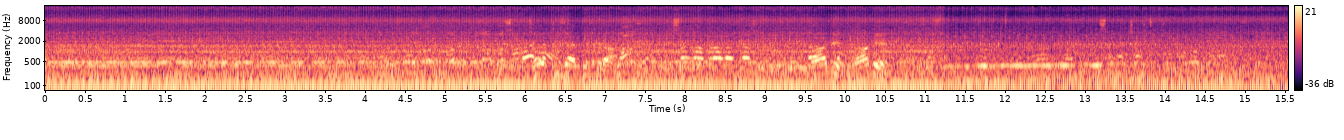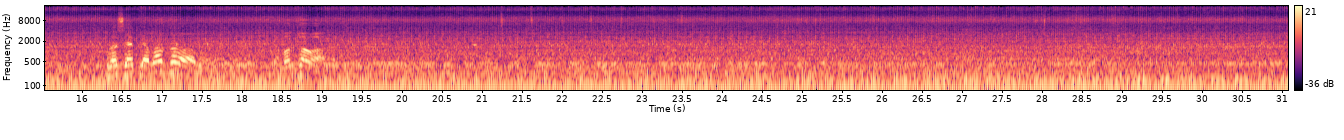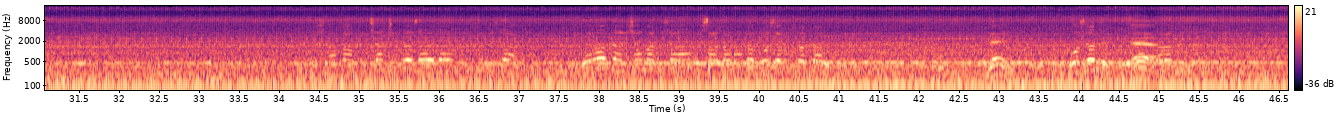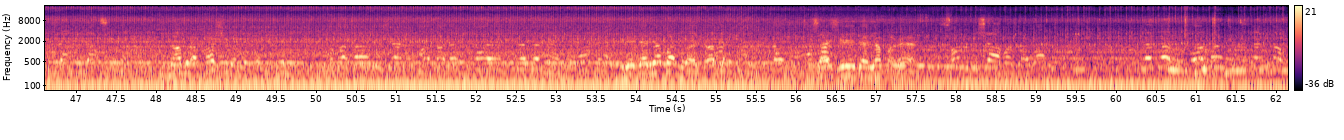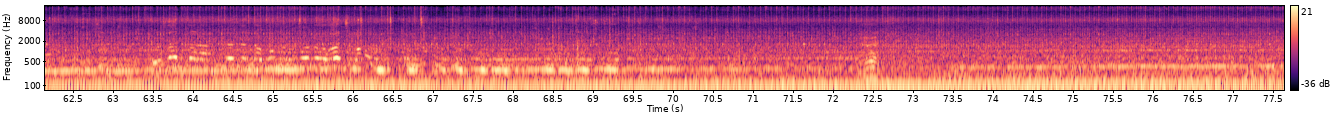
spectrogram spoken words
Çok güzelmiş bura. İnşallah buralar yaşlı bir. Abi, abi. Burası hep yaban kava mı? Yaban kava. İnşallah bu çarşı gözlerinde bizde. Herhalde inşallah bize kısa zamanda dozeri gönderir. Ne? Dozeri. He. Bura kaç kilometre? Greder yapar burayı tabi. Say greder yapar he. Son bir şey yapacağız abi. Neden orman güçleri de özellikle neden de bunu bunu açmamak.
